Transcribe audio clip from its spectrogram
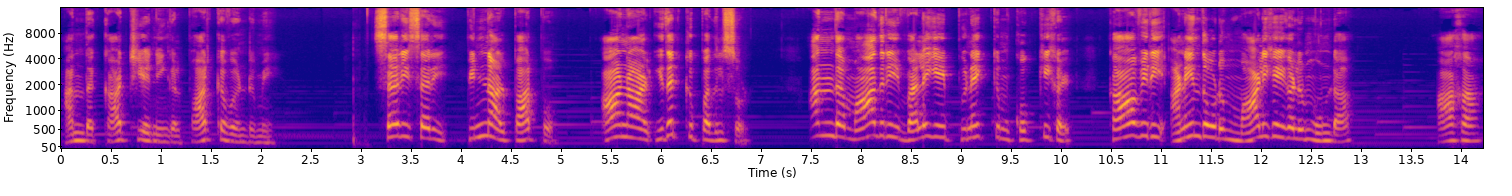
அந்த காட்சியை நீங்கள் பார்க்க வேண்டுமே. சரி சரி பின்னால் பார்ப்போம். ஆனால் இதற்கு பதில் சொல். அந்த மாதிரி வலையை பிணைக்கும் கொக்கிகள் காவிரி அணைந்தோடும் மாளிகைகளும் உண்டா? ஆகா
